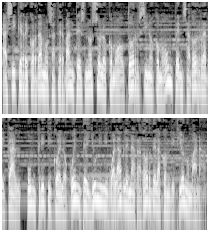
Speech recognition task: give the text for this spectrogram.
Así que recordamos a Cervantes no solo como autor sino como un pensador radical, un crítico elocuente y un inigualable narrador de la condición humana.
